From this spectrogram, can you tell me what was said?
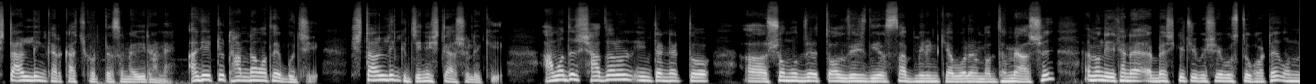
স্টারলিংক আর কাজ করতেছে না ইরানে। আগে একটু ঠান্ডা মাথায় বুঝি। স্টারলিংক জিনিসটা আসলে কি? আমাদের সাধারণ ইন্টারনেট তো সমুদ্রের তলদেশ দিয়ে সাবমেরিন কেবলের মাধ্যমে আসে এবং এখানে বেশ কিছু বিষয়বস্তু ঘটে। অন্য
